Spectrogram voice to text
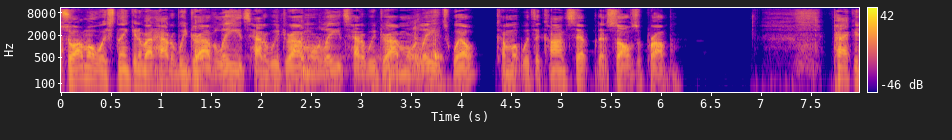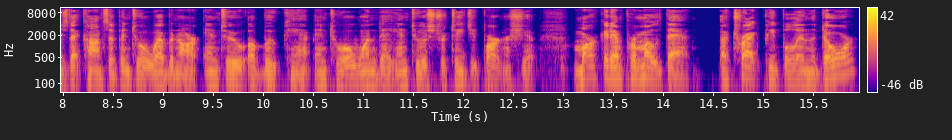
So I'm always thinking about how do we drive leads? How do we drive more leads? How do we drive more leads? Well, come up with a concept that solves a problem. Package that concept into a webinar, into a boot camp, into a one day, into a strategic partnership. Market and promote that. Attract people in the door,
